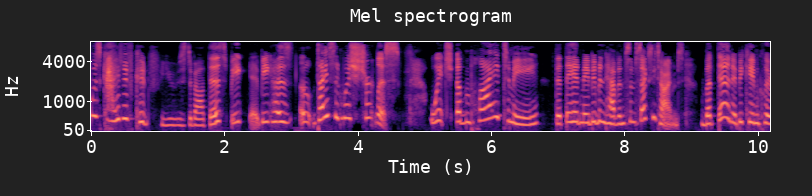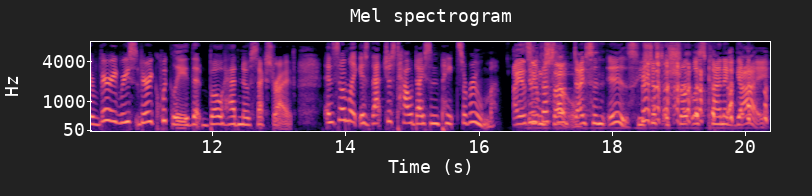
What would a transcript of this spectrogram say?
was kind of confused about this be- because uh, Dyson was shirtless, which implied to me that they had maybe been having some sexy times. But then it became clear very very quickly that Bo had no sex drive. And so I'm like, is that just how Dyson paints a room? I Dude, that's so. how Dyson is. He's just a shirtless kind of guy.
